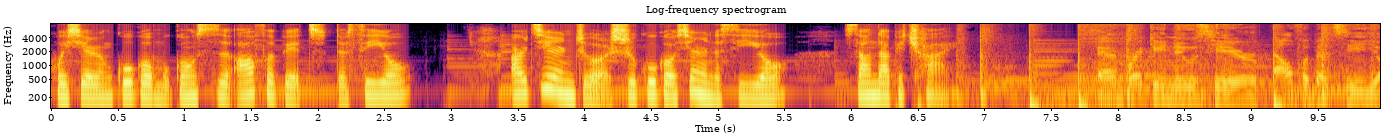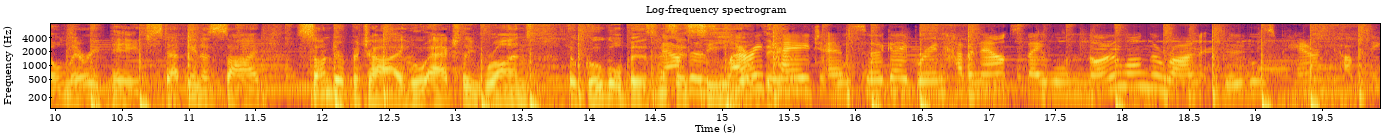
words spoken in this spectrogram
会卸任 Google 母公司 Alphabet 的 CEO，而继任者是 Google 现任的 CEO Sundar Pichai。Breaking news here Alphabet CEO Larry Page stepping aside. Sundar Pichai, who actually runs the Google business as CEO Larry there. Page and Sergey Brin have announced they will no longer run Google's parent company,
